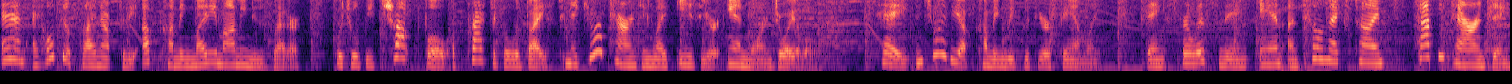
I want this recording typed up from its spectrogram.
And I hope you'll sign up for the upcoming Mighty Mommy newsletter, which will be chock full of practical advice to make your parenting life easier and more enjoyable. Hey, enjoy the upcoming week with your family. Thanks for listening, and until next time, happy parenting.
